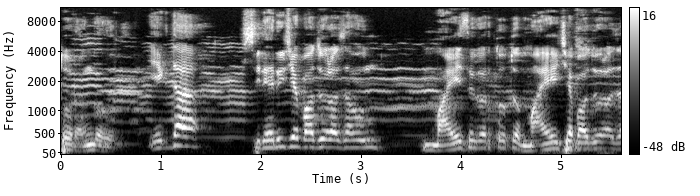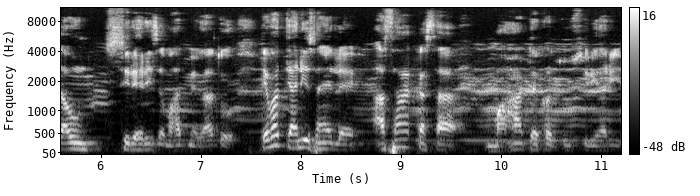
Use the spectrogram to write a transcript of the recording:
तो रंगवतो एकदा श्रीहरीच्या बाजूला जाऊन मायेचं करतो तर मायेच्या बाजूला जाऊन श्रीहरीचं महात्म्य गातो. तेव्हा त्यांनी सांगितलंय असा कसा महाटक तू श्रीहरी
